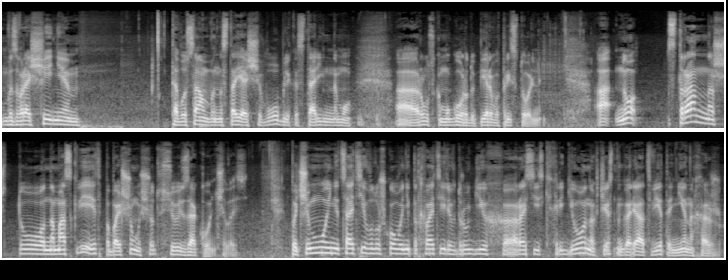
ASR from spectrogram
возвращение того самого настоящего облика старинному а, русскому городу Первопрестольный. А, но странно, что на Москве это по большому счету все и закончилось. Почему инициативу Лужкова не подхватили в других а, российских регионах, честно говоря, ответа не нахожу.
